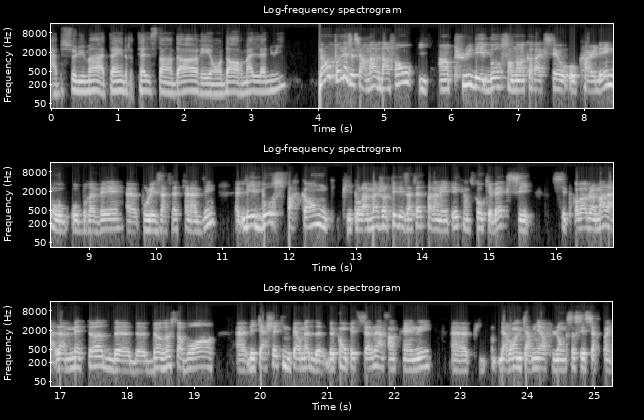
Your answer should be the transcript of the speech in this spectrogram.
absolument atteindre tel standard et on dort mal la nuit? Non, pas nécessairement. Dans le fond, en plus des bourses, on a encore accès au, carding, au, brevet euh, pour les athlètes canadiens. Les bourses, par contre, puis pour la majorité des athlètes paralympiques, en tout cas au Québec, c'est c'est probablement la, méthode de, recevoir euh, des cachets qui nous permettent de, compétitionner, à s'entraîner, euh, puis d'avoir une carrière plus longue. Ça, c'est certain.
